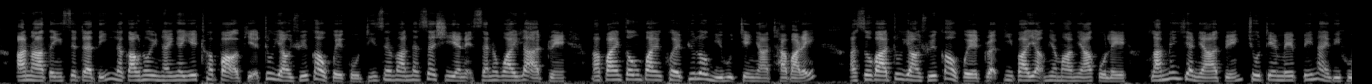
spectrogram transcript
။အာနာသိန်းစစ်တပ်သည်၎င်းတို့၏နိုင်ငံရေးထွက်ပေါက်အဖြစ်အတူရောက်ရွေးကောက်ပွဲကိုဒီဇင်ဘာ28ရက်နေ့ဇန်နဝါရီလအတွင်းအပိုင်း၃ပိုင်းခွဲပြုလုပ်မည်ဟုကြေညာထားပါတယ်။အဆိုပါတူရောက်ရွေးကောက်ပွဲအတွက်ပြည်ပရောက်မြန်မာများကိုလည်းလာမည့်ရက်များအတွင်းကြိုတင်မဲပေးနိုင်သည်ဟု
